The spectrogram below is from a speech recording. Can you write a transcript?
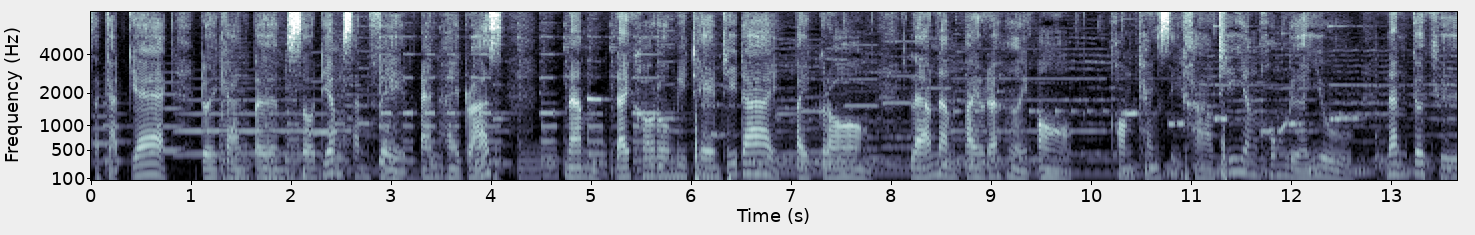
สกัดแยก โดยการเติมโซเดียมซัลเฟตแอนไฮดรัส นำไดคลอโรมีเทนที่ได้ไปกรอง แล้วนำไประเหยออก ของแข็งสีขาวที่ยังคงเหลืออยู่ นั่นก็คือ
